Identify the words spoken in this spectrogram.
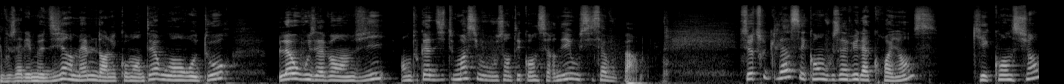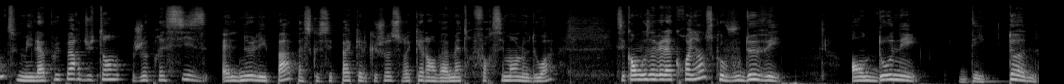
Vous allez me dire même dans les commentaires ou en retour, là où vous avez envie. En tout cas, dites-moi si vous vous sentez concerné ou si ça vous parle. Ce truc-là, c'est quand vous avez la croyance qui est consciente, mais la plupart du temps, je précise, elle ne l'est pas parce que c'est pas quelque chose sur lequel on va mettre forcément le doigt. C'est quand vous avez la croyance que vous devez en donner des tonnes,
